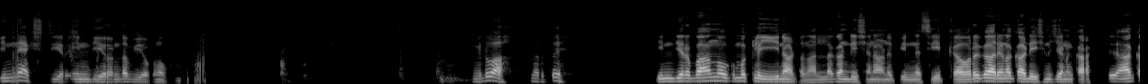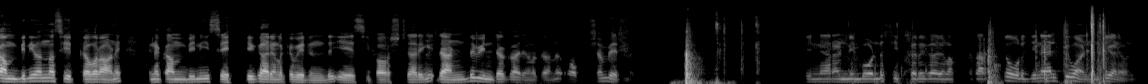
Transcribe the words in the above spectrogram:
പിന്നെ എക്സ്റ്റീരിയർ ഇന്റീരിയറിന്റെ വ്യൂ ഒക്കെ നോക്കുമ്പോൾ ഇങ്ങോട്ട് വാ നിർത്ത്. ഇന്ത്യർ ഭാഗം നോക്കുമ്പോൾ ക്ലീൻ ആട്ടോ. നല്ല കണ്ടീഷനാണ് പിന്നെ സീറ്റ് കവർ കാര്യങ്ങളൊക്കെ അഡീഷൻ ചെയ്യണം. കറക്റ്റ് ആ കമ്പനി വന്ന സീറ്റ് കവറാണ് പിന്നെ കമ്പനി സെറ്റ് കാര്യങ്ങളൊക്കെ വരുന്നുണ്ട്. എ സി പവർ സ്റ്റാറിങ് രണ്ട് വിൻഡോ കാര്യങ്ങളൊക്കെയാണ് ഓപ്ഷൻ വരുന്നത്. പിന്നെ റണ്ണിംഗ് ബോർഡിന്റെ സ്റ്റിക്കർ കാര്യങ്ങളൊക്കെ. കറക്റ്റ് ഒറിജിനാലിറ്റി വണ്ടിയാണ് വണ്ടി.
